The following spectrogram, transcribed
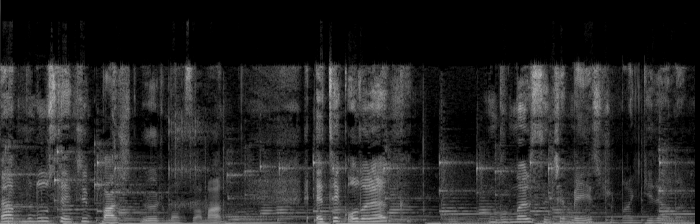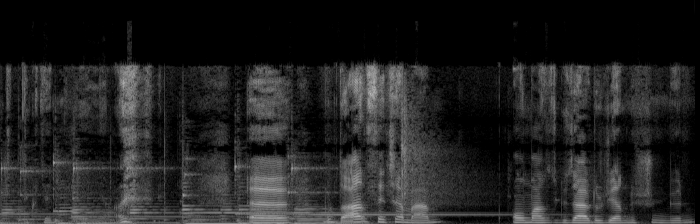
Ben bunu seçip başlıyorum o zaman. Etek olarak bunları seçemeyiz. Şundan geri alalım. Gitti güzel şey ya. Ee, buradan seçemem. Olmaz güzel duracağını düşünmüyorum.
